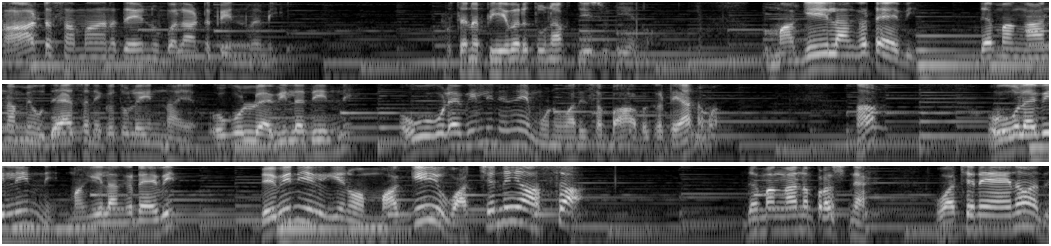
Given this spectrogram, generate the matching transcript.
කාට සමානදය නුබලාට පෙන්වමි උතන පේවර තුනක් ජෙසු කියනවා. මගේ ළඟට ඇවි දැමං ආන්නම උදෑසන එක තුළ ඉන්න අය. ඔගොල්ල ඇවිල්ල දෙන්නේ. ඕගොල ඇවිල්ලි නේ මොනවරි සභාවකට යනවා. ඕගොල ඇවිල්ලින්නේ මගේ ළඟට ඇවිත් දෙවෙනි එක කියනවා මගේ වචනය අස්සා දැමං අන්න ප්‍රශ්නයක්. වචනය ඇනවාද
